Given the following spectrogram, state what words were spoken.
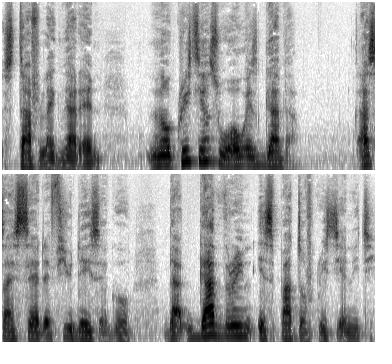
stuff like that. And you know, Christians will always gather. As I said a few days ago, that gathering is part of Christianity.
